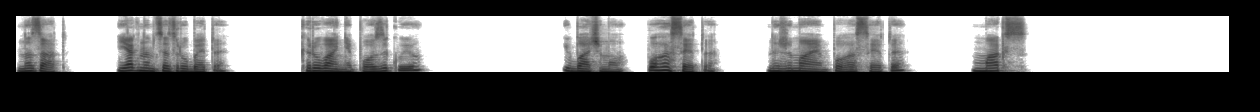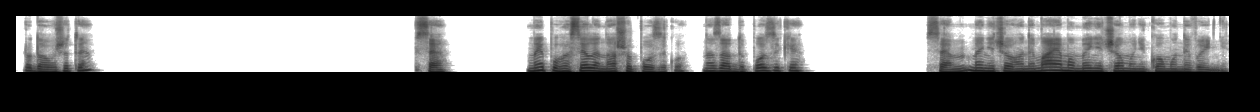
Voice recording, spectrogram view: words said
назад. Як нам це зробити? Керування позикою. І бачимо погасити. Нажимаємо погасити. Макс. Продовжити. Все. Ми погасили нашу позику. Назад до позики. Все, ми нічого не маємо, ми нічому нікому не винні.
